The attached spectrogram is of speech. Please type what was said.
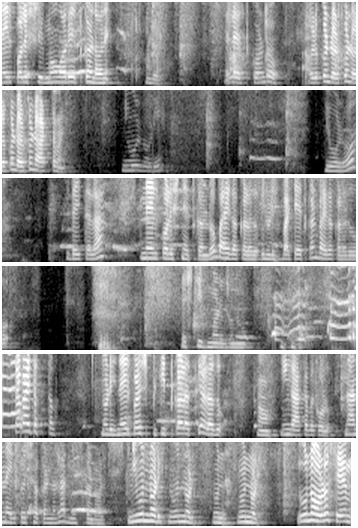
ನೈಲ್ ಪಾಲಿಶ್ ರಿಮೂವರ್ ಎತ್ಕೊಂಡು ಅವನೇ ಎಲ್ಲ ಎತ್ಕೊಂಡು ಒಳ್ಕೊಂಡು ಒಳ್ಕೊಂಡು ಒಳ್ಕೊಂಡು ಒಳ್ಕೊಂಡು ಆಡ್ತವನೆ ಇವಳು ನೋಡಿ. ಇವಳು ಇದೈತಲ್ಲ? ನೇಲ್ ಪಾಲಿಷ್ನ ಎತ್ಕೊಂಡು ಬಾಯಿಗೆ ಹಾಕೊಳ್ಳೋದು. ಇಲ್ಲಿ ಬಟ್ಟೆ ಎತ್ಕೊಂಡು ಬಾಯಿಗೆ ಹಾಕೊಳ್ಳೋದು. ಎಷ್ಟು ಇದು ಮಾಡಿದ್ರು ತಗಾಯ್ತು ತಗೋ ನೋಡಿ, ನೈಲ್ ಪಾಲಿಶ್ ಕಿತ್ಕೊಳ್ಳೋದಕ್ಕೆ ಕೇಳೋದು ಹಾಂ ಹಿಂಗೆ ಹಾಕಬೇಕು ಅವಳು. ನಾನು ನೈಲ್ ಪಾಲಿಶ್ ಹಾಕೊಂಡಲ್ಲ ಅದು ನಿಸ್ಕೊಂಡವಳು ಇವ್ನು ನೋಡಿ ಇವ್ನು ನೋಡಿ ಇವನ್ನ ಇವ್ನು ನೋಡಿ. ಇವನು ಅವಳು ಸೇಮ್.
